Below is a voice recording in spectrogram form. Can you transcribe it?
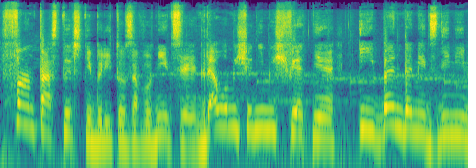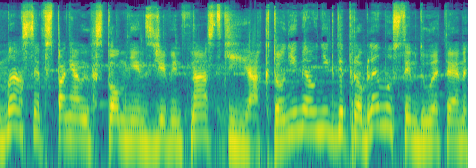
Fantastyczni byli to zawodnicy, grało mi się nimi świetnie i będę mieć z nimi masę wspaniałych wspomnień z dziewiętnastki, a kto nie miał nigdy problemu z tym duetem,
